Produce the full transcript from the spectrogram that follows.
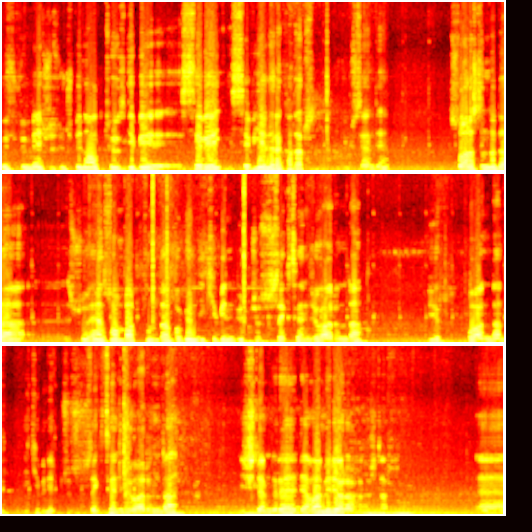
3500-3600 gibi seviye, seviyelere kadar yükseldi. Sonrasında da şu en son baktığımda bugün 2380 civarında bir puandan 2380 civarında işlemlere devam ediyor arkadaşlar. Ee,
